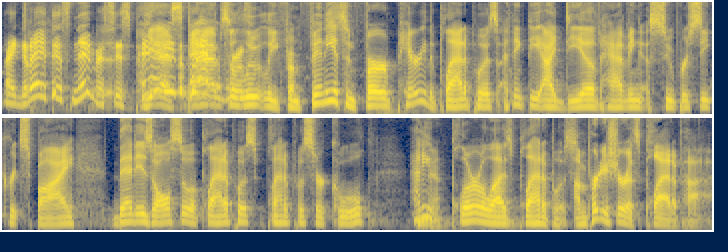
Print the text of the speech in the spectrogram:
My greatest nemesis, Perry yes, the Platypus. absolutely from Phineas and Ferb. Perry the platypus. I think the idea of having a super secret spy that is also a platypus. Platypus are cool. How do you pluralize platypus? I'm pretty sure it's platypi,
